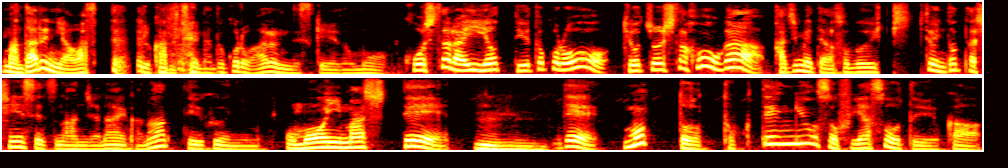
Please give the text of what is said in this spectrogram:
まあ、誰に合わせてるかみたいなところはあるんですけれども、こうしたらいいよっていうところを強調した方が、初めて遊ぶ人にとっては親切なんじゃないかなっていうふうに思いまして、うん。で、もっと得点要素を増やそうというか、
